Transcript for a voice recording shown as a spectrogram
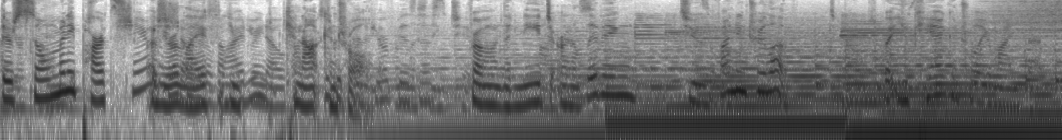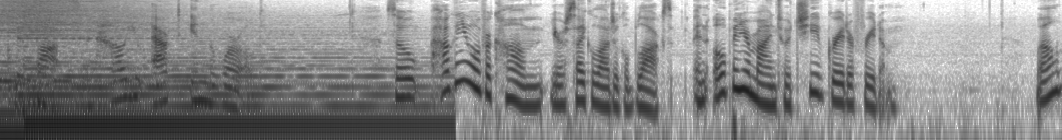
There's so many parts of your life you cannot control, from the need to earn a living to finding true love. But you can control your mindset, your thoughts, and how you act in the world. So, how can you overcome your psychological blocks and open your mind to achieve greater freedom? Well,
